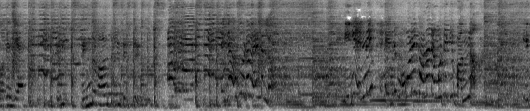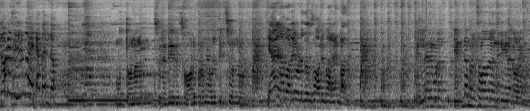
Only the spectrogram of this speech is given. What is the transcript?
ചോദ്യം ചെയ്യാൻ. നിന്റെ ഭാഗത്തേക്ക് തെറ്റ്. എന്നെ ആർക്കും ഇവിടെ വേണ്ടല്ലോ. ഇനി എന്നെ എന്റെ മോളെ കാണാൻ അങ്ങോട്ടേക്ക് വന്ന. ഇതോടെ തീർന്നു വേണ്ട ബന്ധം. മുത്തോണ്ണനും സുരഭി ഒരു സോറി പറഞ്ഞ് അവൾ തിരിച്ചു വന്നു. ഞാൻ ആ പറയുന്നത് സോറി പറയണ്ട എല്ലാരും കൂടെ എന്റെ മനസ്സമാധാനം എന്തിനിങ്ങനെ കളയണം?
